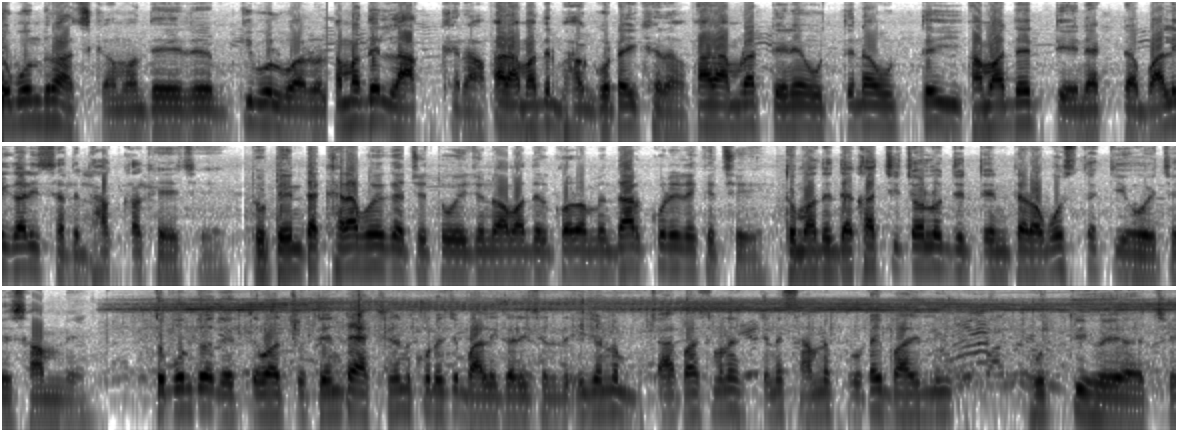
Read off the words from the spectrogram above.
তো বন্ধুরা, আজকে আমাদের, কি বলব আর আমাদের লাখ খারাপ, আর আমাদের ভাগ্যটাই খারাপ। আর আমরা ট্রেনে উঠতে না উঠতেই আমাদের ট্রেন একটা বালি গাড়ির সাথে ধাক্কা খেয়েছে। তো ট্রেনটা খারাপ হয়ে গেছে, তো এই জন্য আমাদের গরমে দাঁড় করে রেখেছে। তোমাদের দেখাচ্ছি, চলো যে ট্রেনটার অবস্থা কি হয়েছে সামনে। তো বন্ধুরা, দেখতে পাচ্ছ, ট্রেনটা অ্যাক্সিডেন্ট করেছে বালি গাড়ির সাথে। এই জন্য চারপাশ মানে ট্রেনের সামনে পুরোটাই বালি ভর্তি হয়ে আছে।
